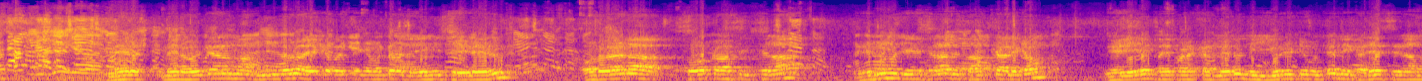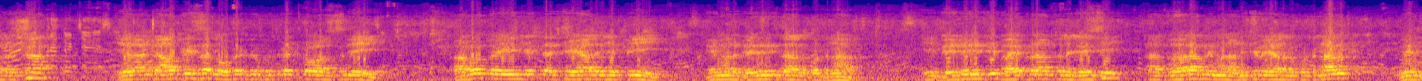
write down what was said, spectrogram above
మీరు మీరు ఒకటేనమ్మా అందరూ ఐకమత్యంగా ఉంటారు ఏమీ చేయలేరు. ఒకవేళ సోకాస్ ఇచ్చినా రిమూవ్ చేసినా అది తాత్కాలికం. మీరు ఏం భయపడక్కర్లేదు. మీ యూనిటీ ఉంటే మీకు అదే శ్రీరామ రక్ష. ఇలాంటి ఆఫీసర్లు ఒకరిద్దరు గుర్తుపెట్టుకోవాల్సింది. ప్రభుత్వం ఏం చెప్తే అది చేయాలని చెప్పి మిమ్మల్ని బెదిరించాలనుకుంటున్నారు. ఈ బెదిరించి భయభ్రాంతులు చేసి తద్వారా మిమ్మల్ని అణిచివేయాలనుకుంటున్నారు. మీరు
